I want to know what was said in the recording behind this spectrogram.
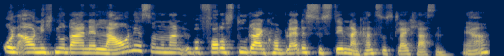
und auch nicht nur deine Laune, sondern dann überforderst du dein komplettes System, dann kannst du es gleich lassen. Ja,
